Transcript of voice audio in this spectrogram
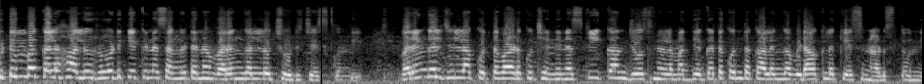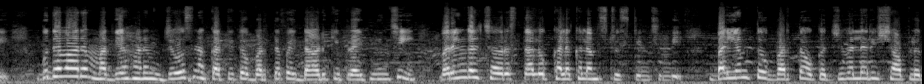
కుటుంబ కలహాలు రోడ్డుకెక్కిన సంఘటన వరంగల్లో చోటు చేసుకుంది. వరంగల్ జిల్లా కొత్తవాడకు చెందిన శ్రీకాంత్ జ్యోత్స్నల మధ్య గత కొంతకాలంగా విడాకుల కేసు నడుస్తోంది. బుధవారం మధ్యాహ్నం జ్యోత్స్న కత్తితో భర్తపై దాడికి ప్రయత్నించి వరంగల్ చౌరస్తాలో కలకలం సృష్టించింది. భయంతో భర్త ఒక జ్యువెలరీ షాప్లో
